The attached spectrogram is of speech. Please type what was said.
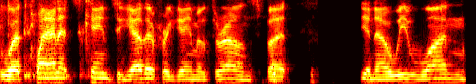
what planets came together for Game of Thrones, but you know, we won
